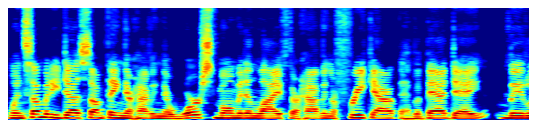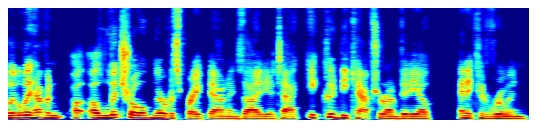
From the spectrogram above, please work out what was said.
when somebody does something, they're having their worst moment in life, they're having a freak out, they have a bad day, they literally have an, a, a literal nervous breakdown, anxiety attack. It could be captured on video and it could ruin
